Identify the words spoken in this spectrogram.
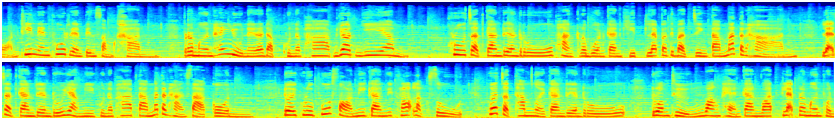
อนที่เน้นผู้เรียนเป็นสำคัญ ประเมินให้อยู่ในระดับคุณภาพยอดเยี่ยม ครูจัดการเรียนรู้ผ่านกระบวนการคิดและปฏิบัติจริงตามมาตรฐาน และจัดการเรียนรู้อย่างมีคุณภาพตามมาตรฐานสากล โดยครูผู้สอนมีการวิเคราะห์หลักสูตร เพื่อจัดทำหน่วยการเรียนรู้ รวมถึงวางแผนการวัดและประเมินผล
